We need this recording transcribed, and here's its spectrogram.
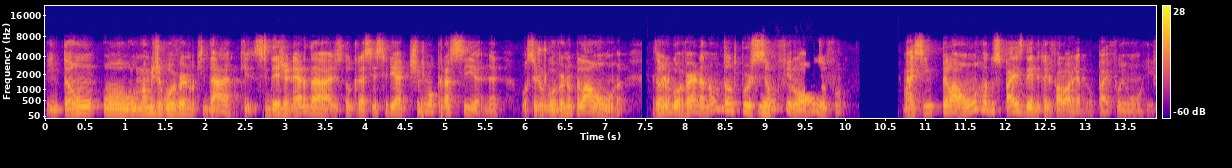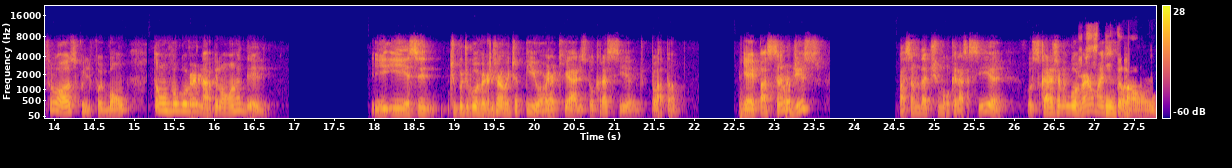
Então o nome de governo que dá, que se degenera da aristocracia, seria a timocracia, né? Ou seja, o governo pela honra. Então ele governa não tanto por ser um filósofo, mas sim pela honra dos pais dele. Então ele fala: olha, meu pai foi um rei filósofo, ele foi bom, então eu vou governar pela honra dele. E, e, esse tipo de governo geralmente é pior que a aristocracia de Platão. E aí, passando disso, passando da timocracia, os caras já não governam mais pela honra.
